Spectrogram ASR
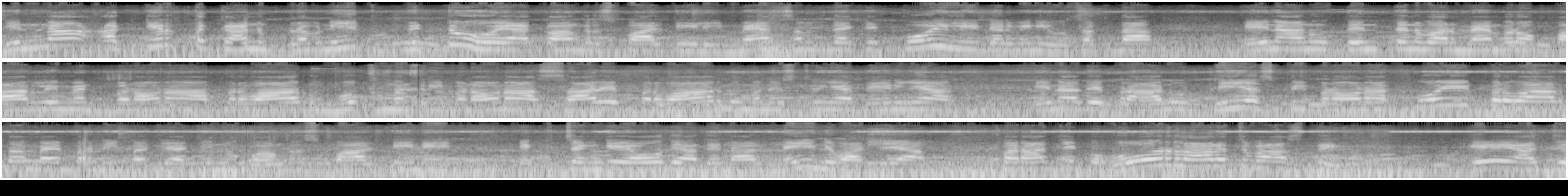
ਜਿੰਨਾ ਅਕਿਰਤ ਕੰਨ ਰਵਨੀਤ ਬਿੱਟੂ ਹੋਇਆ ਕਾਂਗਰਸ ਪਾਰਟੀ ਲਈ, ਮੈਂ ਸਮਝਦਾ ਕਿ ਕੋਈ ਲੀਡਰ ਵੀ ਨਹੀਂ ਹੋ ਸਕਦਾ। ਇਹਨਾਂ ਨੂੰ ਤਿੰਨ ਤਿੰਨ ਵਾਰ ਮੈਂਬਰ ਆਫ ਪਾਰਲੀਮੈਂਟ ਬਣਾਉਣਾ, ਪਰਿਵਾਰ ਨੂੰ ਮੁੱਖ ਮੰਤਰੀ ਬਣਾਉਣਾ, ਸਾਰੇ ਪਰਿਵਾਰ ਨੂੰ ਮਿਨਿਸਟਰੀਆਂ ਦੇਣੀਆਂ, ਇਹਨਾਂ ਦੇ ਭਰਾ ਨੂੰ ਡੀਐਸਪੀ ਬਣਾਉਣਾ, ਕੋਈ ਪਰਿਵਾਰ ਦਾ ਮੈਂਬਰ ਨਹੀਂ ਬਚਿਆ ਜਿਹਨੂੰ ਕਾਂਗਰਸ ਪਾਰਟੀ ਨੇ ਇੱਕ ਚੰਗੇ ਅਹੁਦਿਆਂ ਦੇ ਨਾਲ ਨਹੀਂ ਨਿਵਾਜਿਆ। ਪਰ ਅੱਜ ਇੱਕ ਹੋਰ ਲਾਲਚ ਵਾਸਤੇ ਇਹ ਅੱਜ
